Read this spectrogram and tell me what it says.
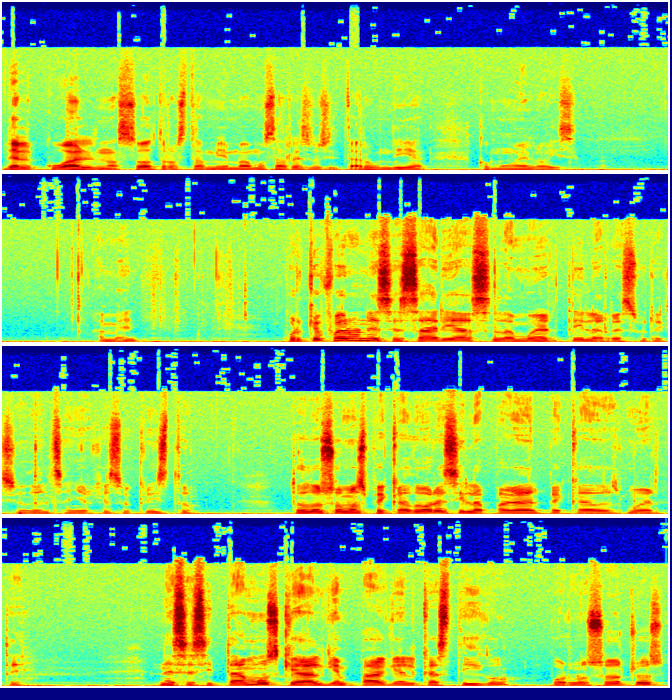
del cual nosotros también vamos a resucitar un día como Él lo hizo. Amén. ¿Por qué fueron necesarias la muerte y la resurrección del Señor Jesucristo? Todos somos pecadores y la paga del pecado es muerte. Necesitamos que alguien pague el castigo por nosotros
